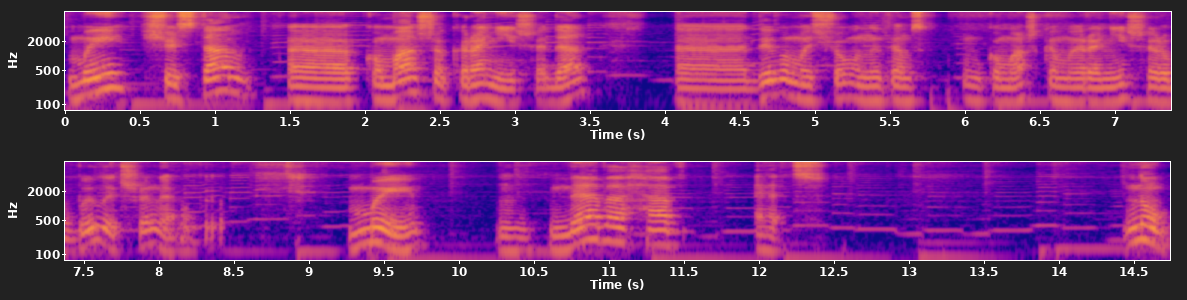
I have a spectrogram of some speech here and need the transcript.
Ми щось там е, комашок раніше, да? Е, дивимося, що вони там з комашками раніше робили чи не робили. Ми never have it. Ну.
